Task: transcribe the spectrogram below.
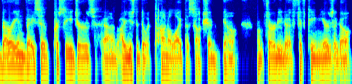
very invasive procedures. Uh, I used to do a ton of liposuction, you know, from 30 to 15 years ago.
